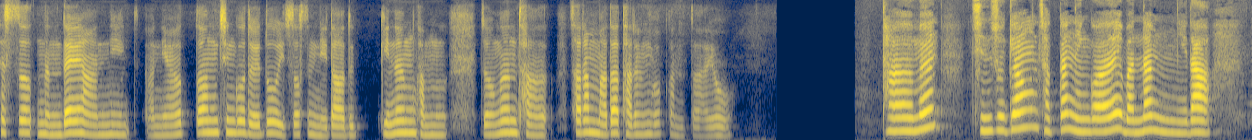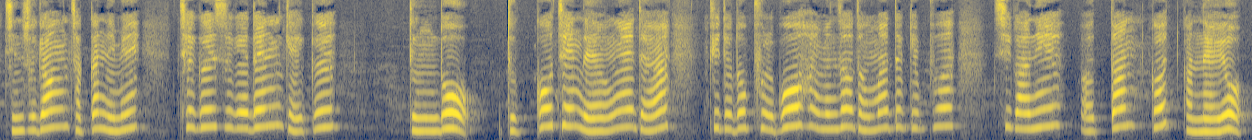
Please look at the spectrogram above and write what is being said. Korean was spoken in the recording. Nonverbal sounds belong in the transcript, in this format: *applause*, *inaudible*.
했었는데 아니 아니었던 친구들도 있었습니다. 느끼는 감정은 다 사람마다 다른 것 같아요. 다음은 진수경 작가님과의 만남입니다. 진수경 작가님이 책을 쓰게 된 계기 등도 듣고 책 내용에 대한 퀴즈도 풀고 하면서 정말 뜻깊은 시간이었던 것 같네요.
